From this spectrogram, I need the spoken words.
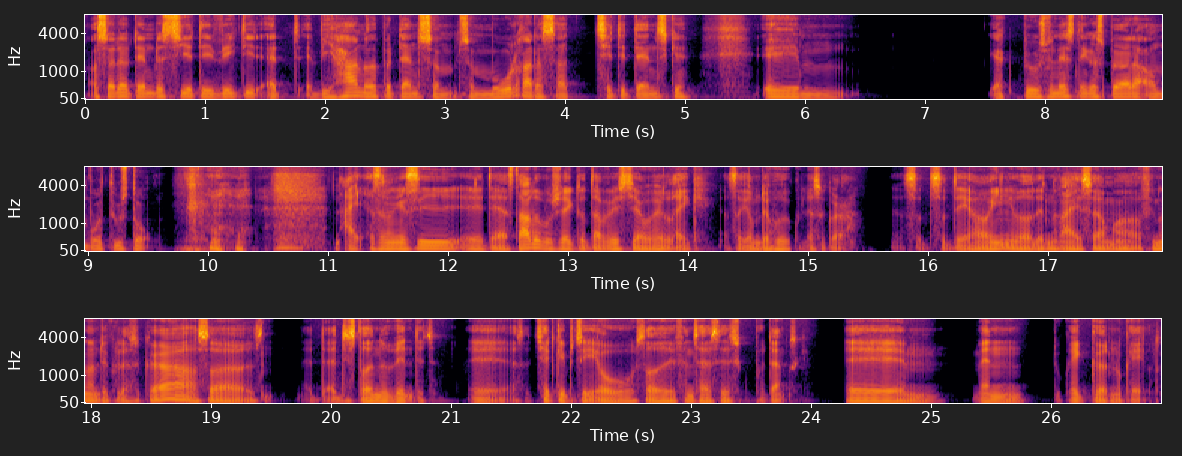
Og så er der jo dem, der siger, at det er vigtigt, at, at vi har noget på dansk, som, som målretter sig til det danske. Øhm, jeg behøver næsten ikke at spørge dig om, hvor du står. Nej, altså man kan sige, øh, da jeg startede projektet, der vidste jeg jo heller ikke, altså om det overhovedet kunne lade sig gøre. Så, så det har jo egentlig været lidt en rejse om at finde ud af, om det kunne lade sig gøre, og så er det stadig nødvendigt. Øh, altså ChatGPT er jo stadig fantastisk på dansk, øh, men du kan ikke gøre det lokalt,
